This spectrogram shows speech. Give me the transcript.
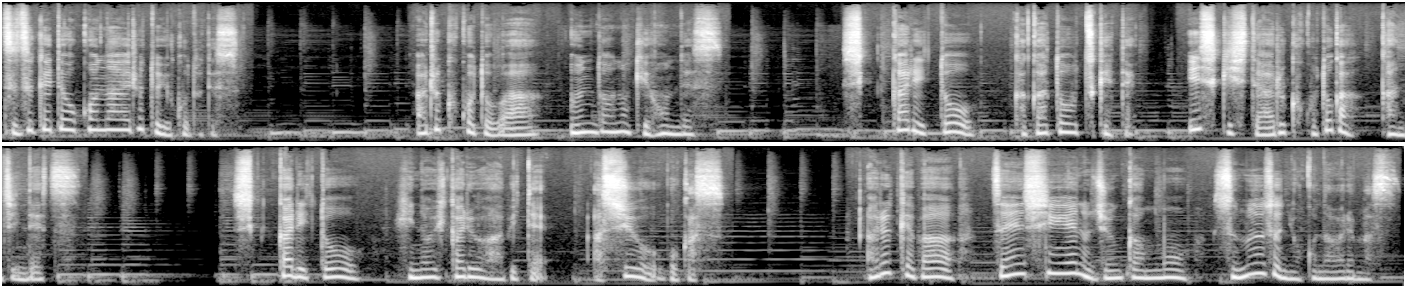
続けて行えるということです。歩くことは運動の基本です。しっかりとかかとをつけて意識して歩くことが肝心です。しっかりと日の光を浴びて足を動かす。歩けば全身への循環もスムーズに行われます。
